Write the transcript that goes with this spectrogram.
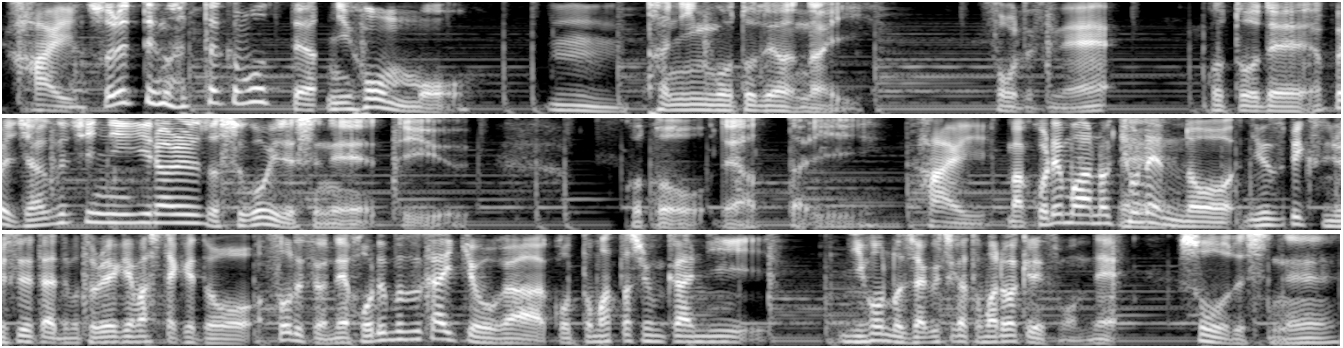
はい。それって全くもって日本もうん。他人事ではないそうですね。ことで、やっぱり蛇口握られるとすごいですねっていうことであったり、はい。まあ、これもあの、去年のニュースピックスニュースレターでも取り上げましたけど、そうですよね。ホルムズ海峡がこう止まった瞬間に、日本の蛇口が止まるわけですもんね。そうですね。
